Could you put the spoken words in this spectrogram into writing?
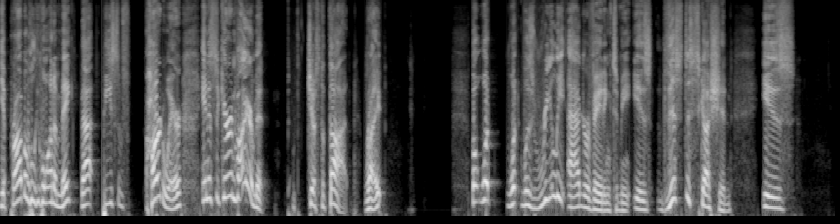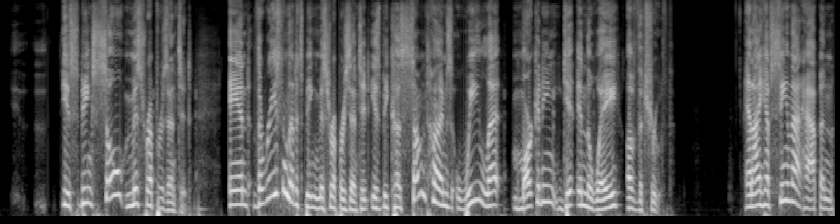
you probably want to make that piece of hardware in a secure environment. Just a thought, right? But what what was really aggravating to me is this discussion is is being so misrepresented. And the reason that it's being misrepresented is because sometimes we let marketing get in the way of the truth. And I have seen that happen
